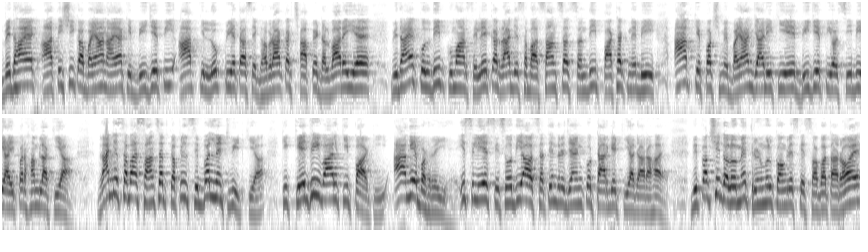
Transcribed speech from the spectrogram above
विधायक आतिशी का बयान आया कि बीजेपी आपकी लोकप्रियता से घबराकर छापे डलवा रही है। विधायक कुलदीप कुमार से लेकर राज्यसभा सांसद संदीप पाठक ने भी आपके पक्ष में बयान जारी किए, बीजेपी और सीबीआई पर हमला किया। राज्यसभा सांसद कपिल सिब्बल ने ट्वीट किया कि केजरीवाल की पार्टी आगे बढ़ रही है, इसलिए सिसोदिया और सत्येंद्र जैन को टारगेट किया जा रहा है। विपक्षी दलों में तृणमूल कांग्रेस के सौगता रॉय,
